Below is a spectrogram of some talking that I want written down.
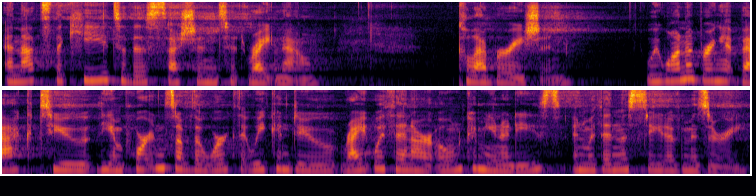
and that's the key to this session to right now collaboration. We want to bring it back to the importance of the work that we can do right within our own communities and within the state of Missouri.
